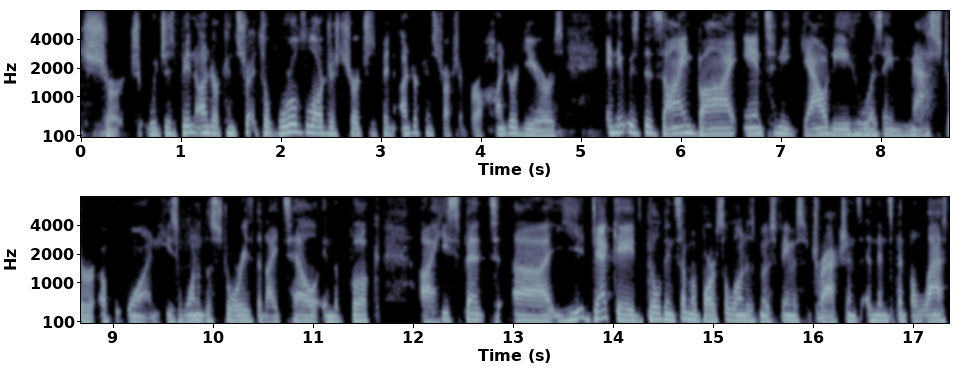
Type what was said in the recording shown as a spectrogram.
Church, which has been under construction. It's the world's largest church. Has been under construction for hundred years, and it was designed by Antoni Gaudi, who was a master of one. He's one of the stories that I tell in the book. Uh, he spent uh, decades building some of Barcelona's most famous attractions, and then spent the last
